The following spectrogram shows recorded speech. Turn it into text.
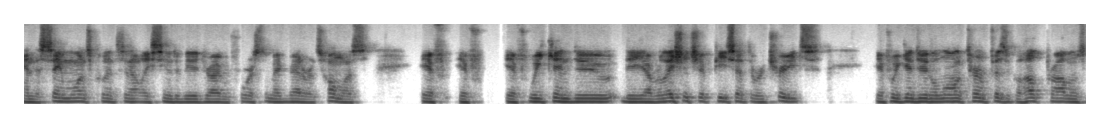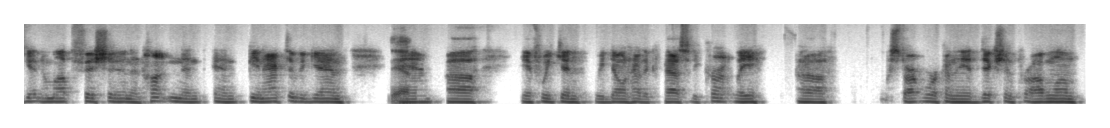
and the same ones coincidentally seem to be the driving force to make veterans homeless. If if if we can do the uh, relationship piece at the retreats, if we can do the long-term physical health problems, getting them up fishing and hunting and and being active again, Yeah. and uh, if we can, we don't have the capacity currently. Uh, start work on the addiction problem.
